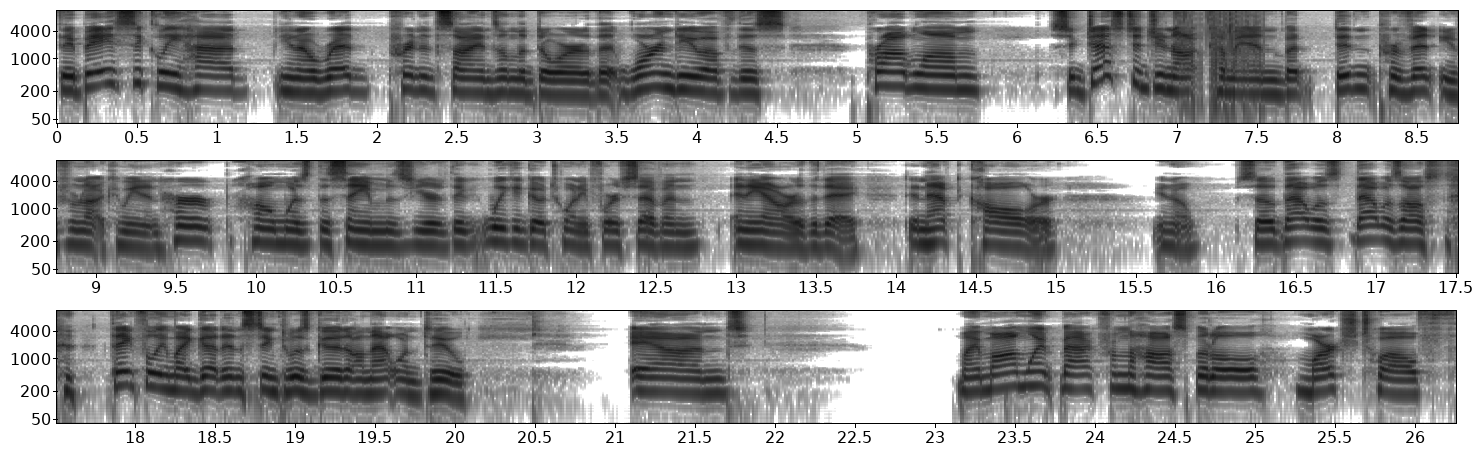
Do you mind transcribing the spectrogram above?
they basically had, you know, red printed signs on the door that warned you of this problem suggested you not come in, but didn't prevent you from not coming in. Her home was the same as yours. We could go 24 7 any hour of the day. Didn't have to call or, you know. So that was, that was also, thankfully, my gut instinct was good on that one too. And my mom went back from the hospital March 12th.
